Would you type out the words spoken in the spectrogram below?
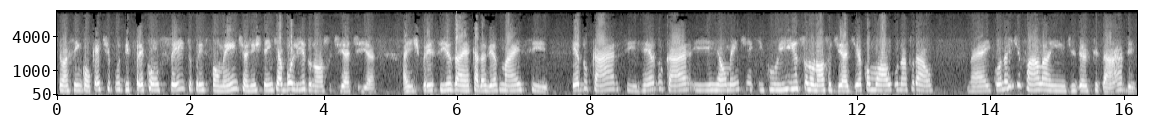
Então assim, qualquer tipo de preconceito, principalmente, a gente tem que abolir do nosso dia a dia. A gente precisa é cada vez mais se educar, se reeducar e realmente incluir isso no nosso dia a dia como algo natural. Né? E quando a gente fala em diversidade,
